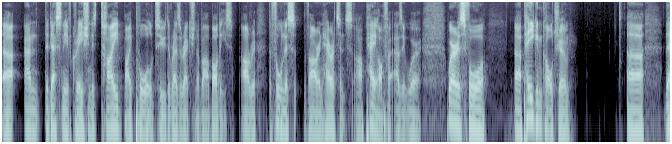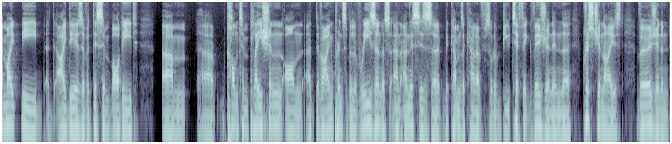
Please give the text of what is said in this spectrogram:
uh, and the destiny of creation is tied by Paul to the resurrection of our bodies, our the fullness of our inheritance, our payoff, as it were. Whereas for uh, pagan culture, uh, there might be ideas of a disembodied um, uh, contemplation on a divine principle of reason, and, and this is uh, becomes a kind of sort of beatific vision in the Christianized version, and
